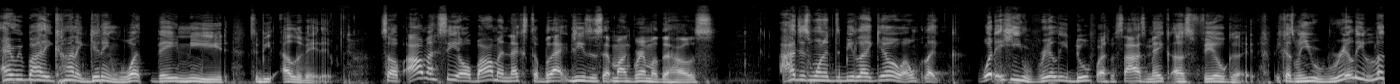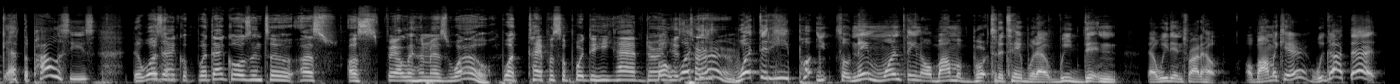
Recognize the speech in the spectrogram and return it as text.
Everybody kind of getting what they need to be elevated. So if I'm gonna see Obama next to Black Jesus at my grandmother's house, I just wanted to be like, yo, I'm like, what did he really do for us besides make us feel good? Because when you really look at the policies, there wasn't that, but that goes into us us failing him as well. What type of support did he have during But his what did, he, term? what did he put? So name one thing that Obama brought to the table that we didn't that we didn't try to help. Obamacare, we got that.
